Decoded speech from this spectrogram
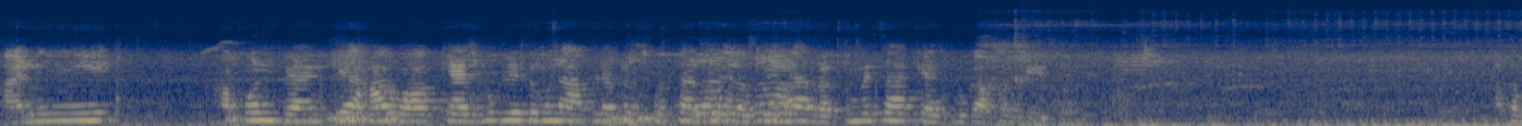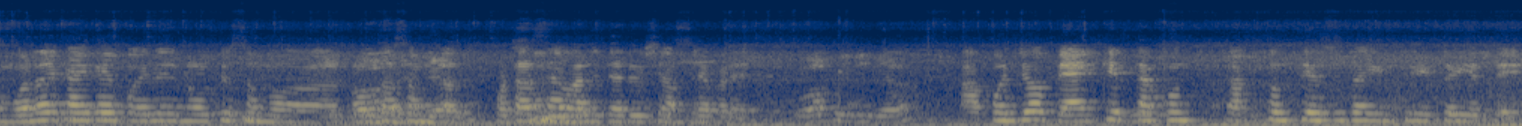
आणि आपण बँके हा कॅशबुक लिहितो म्हणजे आपल्याकडे स्वतःकडे असलेल्या रकमेचा हा कॅशबुक आपण लिहितो. आता मला काय काय पहिले नव्हते सम नव्हता समजत. पठाण साहेब आले त्या दिवशी आमच्याकडे. आपण जेव्हा बँकेत टाकून टाकतो ते सुद्धा एंट्री इथं येते.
